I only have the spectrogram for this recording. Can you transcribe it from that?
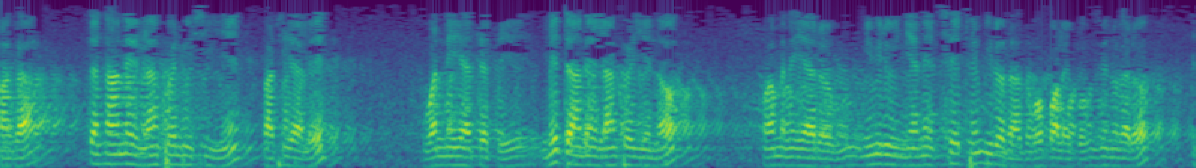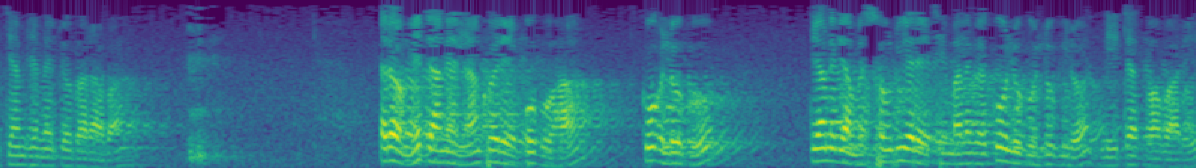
မှာကတဏှာနဲ့လမ်းခွဲလို့ရှိရင်ဘာဖြစ်ရလဲ ဝဏ္ဏရတတ်တယ်မေတ္တာနဲ့လမ်းခွဲရင်တော့ဝမ်းမနေရတော့ဘူးမိမိတို့ဉာဏ်နဲ့ချဲ့ထွင်းပြီးတော့သာသဘောပေါက်လိုက်ပုံစံတို့ကတော့အကျံပြင်းနဲ့ပြောသွားတာပါအဲ့တော့မေတ္တာနဲ့လမ်းခွဲတဲ့ပုဂ္ဂိုလ်ဟာကိုယ့်အလုပ်ကိုတရားနဲ့ပြမဆုံတွေ့ရတဲ့အချိန်မှလည်းပဲကိုယ့်အလုပ်ကိုလုပ်ပြီးတော့နေတတ်သွားပါတယ်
